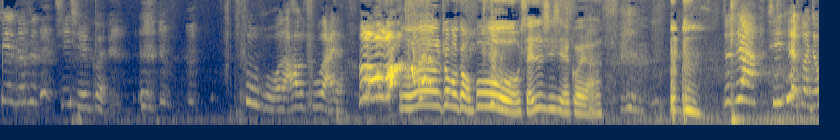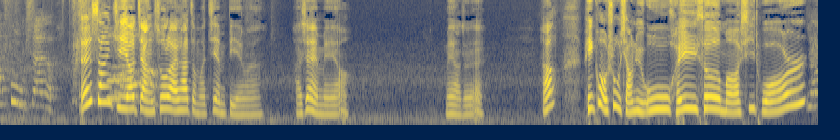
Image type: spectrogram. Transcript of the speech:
现就是吸血鬼复活然后出来的。啊，这么恐怖？谁是吸血鬼啊？就这样，吸血鬼就附身了。哎，上一集有讲出来他怎么鉴别吗？好像也没有，没有对不对？好，苹果树小女巫，黑色马戏团儿，有啊，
